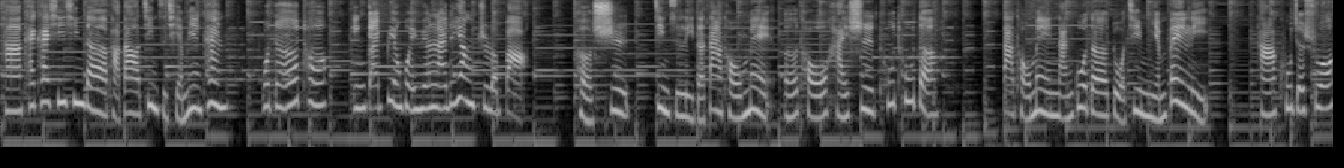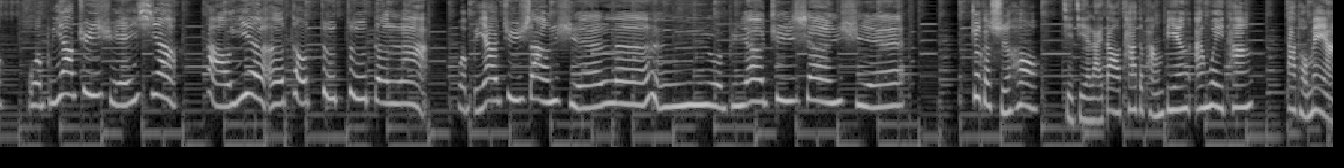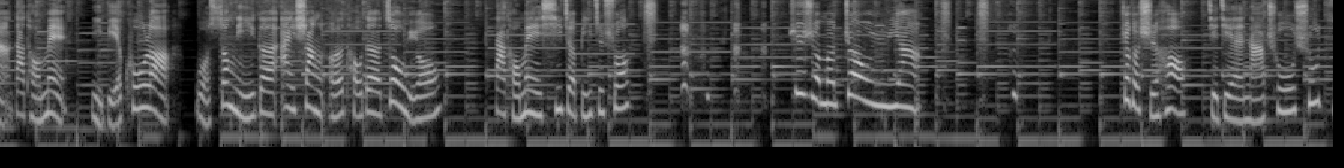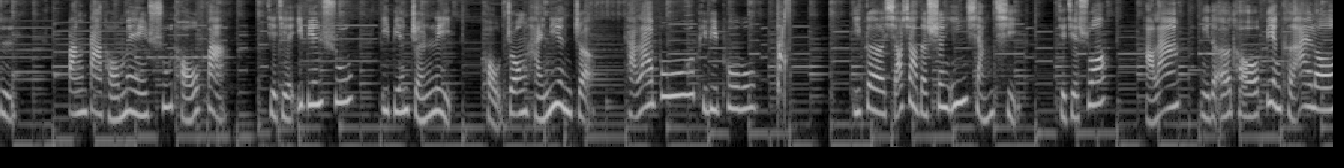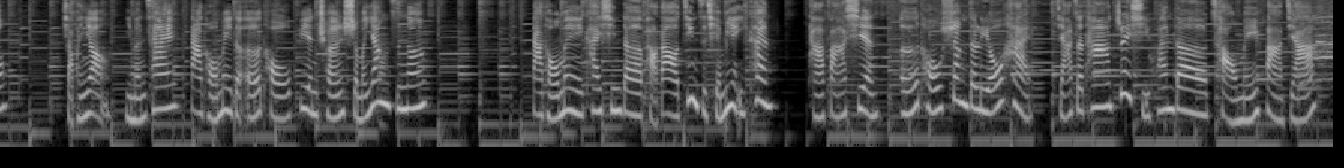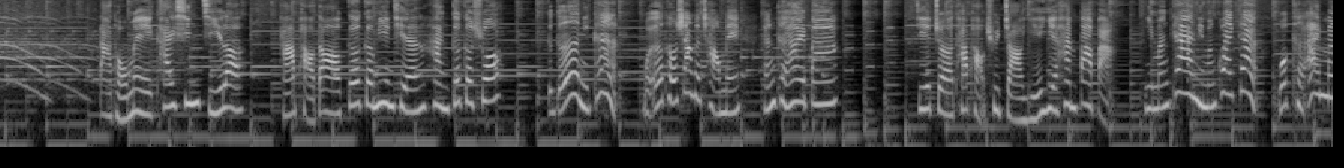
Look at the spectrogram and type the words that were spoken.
她开开心心地跑到镜子前面看，我的额头应该变回原来的样子了吧？可是镜子里的大头妹额头还是秃秃的。大头妹难过地躲进棉被里，她哭着说：“我不要去学校，讨厌额头秃秃的啦！”我不要去上学了，我不要去上学。这个时候，姐姐来到她的旁边，安慰她：“大头妹啊，大头妹，你别哭了，我送你一个爱上额头的咒语哦。”大头妹吸着鼻子说：“是什么咒语呀？” 这个时候，姐姐拿出梳子。帮大头妹梳头发，姐姐一边梳一边整理，口中还念着“卡拉布皮皮噗”，一个小小的声音响起。姐姐说：“好啦，你的额头变可爱喽。”小朋友，你们猜大头妹的额头变成什么样子呢？大头妹开心的跑到镜子前面一看。她发现额头上的刘海夹着她最喜欢的草莓发夹，大头妹开心极了。他跑到哥哥面前，和哥哥说：“哥哥，你看我额头上的草莓很可爱吧？”接着，他跑去找爷爷和爸爸：“你们看，你们快看，我可爱吗？”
